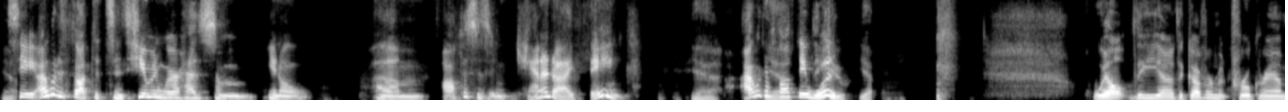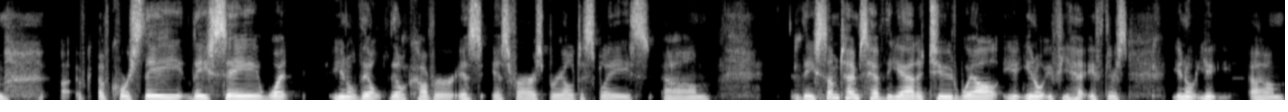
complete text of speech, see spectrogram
Yeah. See, I would have thought that since Humanware has some, you know, um, offices in Canada, I think yeah I would have Yeah, thought they, would. do, Yeah. Well, the uh, the government program, uh, of- of course, they they say what you know they'll they'll cover as as far as braille displays um, they sometimes have the attitude well you, you know if you ha- if there's you know you um,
